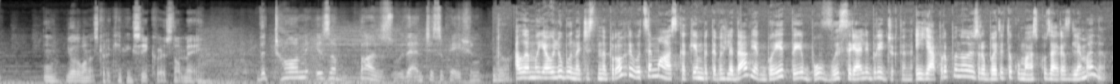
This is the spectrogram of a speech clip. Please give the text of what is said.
Mm, you're the one that's good at keeping secrets, not me. The ton is abuzz with anticipation. Але моя улюблена частина прогріву це маска. Ким би ти виглядав, якби ти був в серіалі Бріджертона. І я пропоную зробити таку маску зараз для мене.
